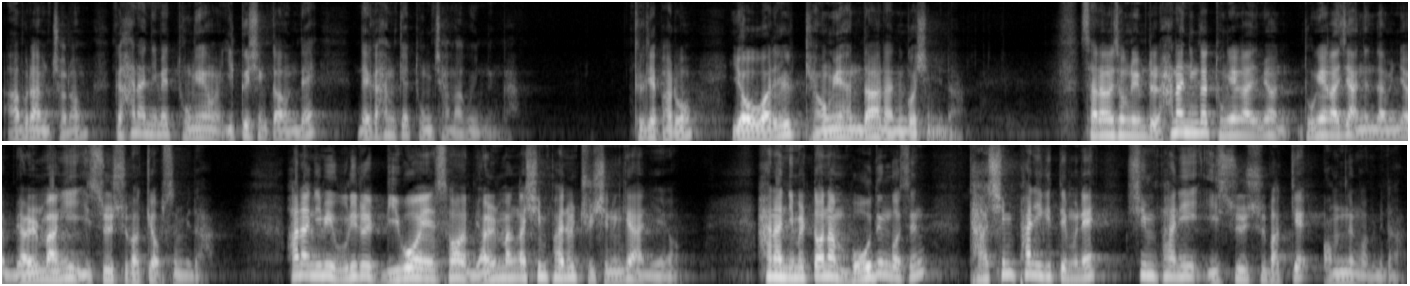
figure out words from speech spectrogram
아브라함처럼 그 하나님의 동행을 이끄신 가운데 내가 함께 동참하고 있는가. 그게 바로 여호와를 경외한다라는 것입니다. 사랑하는 성도님들, 하나님과 동행하면 동행하지 않는다면요 멸망이 있을 수밖에 없습니다. 하나님이 우리를 미워해서 멸망과 심판을 주시는 게 아니에요. 하나님을 떠난 모든 것은 다 심판이기 때문에 심판이 있을 수밖에 없는 겁니다.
